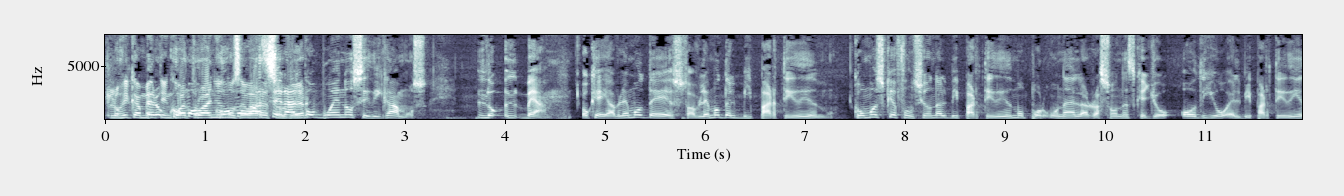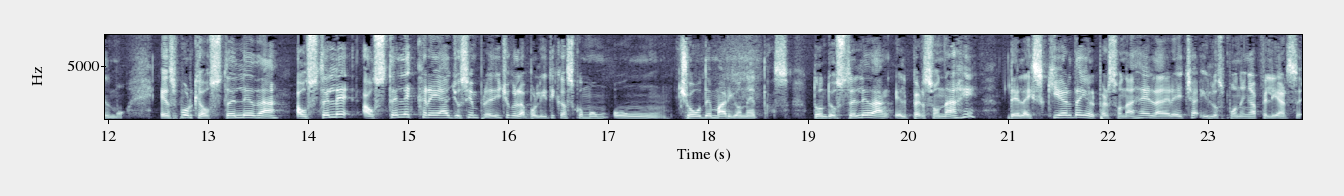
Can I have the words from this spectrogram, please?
lógicamente en ¿cómo- cuatro años no cómo se va a ser resolver. algo bueno si digamos, lo- vean, ok, hablemos de esto, hablemos del bipartidismo. ¿Cómo es que funciona el bipartidismo? Por una de las razones que yo odio el bipartidismo es porque a usted le da, a usted le, a usted le crea. Yo siempre he dicho que la política es como un, un show de marionetas, donde a usted le dan el personaje de la izquierda y el personaje de la derecha y los ponen a pelearse.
